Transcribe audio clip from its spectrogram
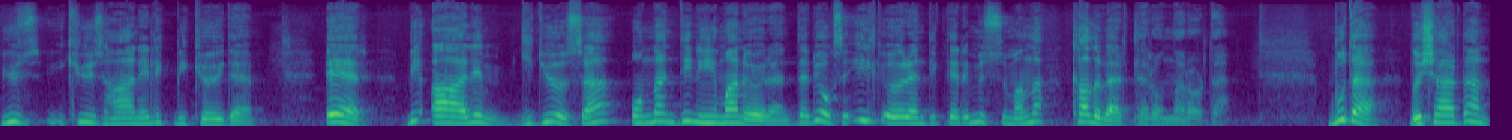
100-200 hanelik bir köyde eğer bir alim gidiyorsa ondan din iman öğrendiler. Yoksa ilk öğrendikleri Müslümanla kalıverdiler onlar orada. Bu da dışarıdan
